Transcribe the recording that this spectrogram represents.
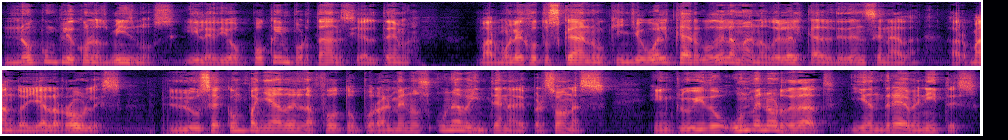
no cumplió con los mismos y le dio poca importancia al tema. Marmolejo Toscano, quien llegó al cargo de la mano del alcalde de Ensenada, Armando Ayala Robles, luce acompañado en la foto por al menos una veintena de personas, incluido un menor de edad y Andrea Benítez,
